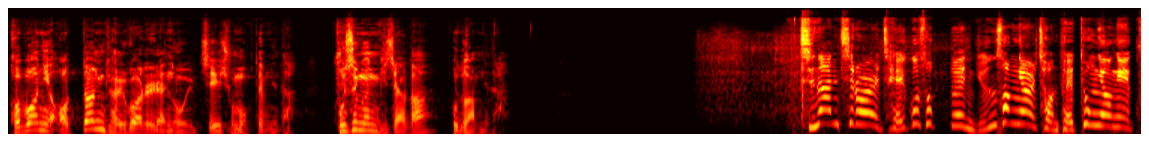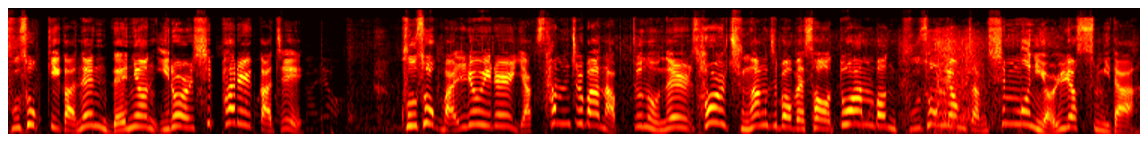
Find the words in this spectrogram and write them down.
법원이 어떤 결과를 내놓을지 주목됩니다. 구승은 기자가 보도합니다. 지난 7월 재구속된 윤석열 전 대통령의 구속 기간은 내년 1월 18일까지. 구속 만료일을 약 3주 반 앞둔 오늘 서울중앙지법에서 또 한 번 구속영장 신문이 열렸습니다.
